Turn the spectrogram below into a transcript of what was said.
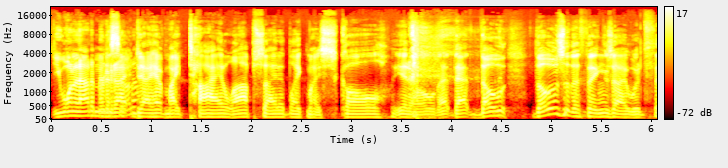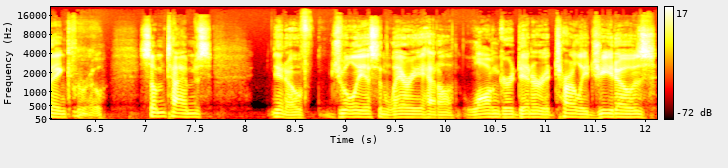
You wanted out of Or did I, Minnesota? did I have my tie lopsided like my skull? You know, that that those those are the things I would think through. Sometimes, you know, Julius and Larry had a longer dinner at Charlie Gitto's.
